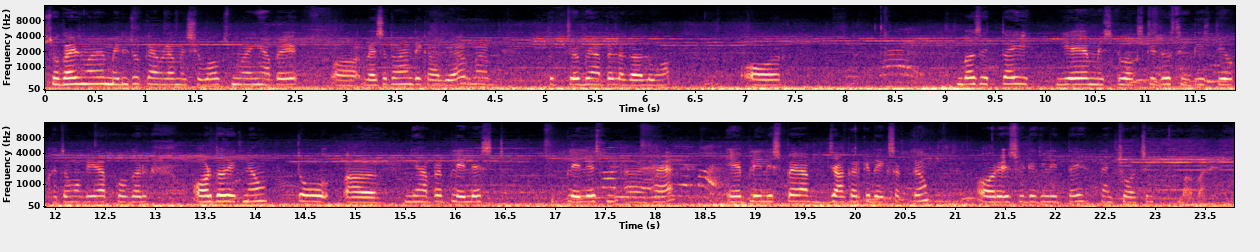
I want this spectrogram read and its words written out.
सो गाइज़ मुझे मिल चुका है मेरा मिस्टर बॉक्स मैं यहाँ पे आ, वैसे तो मैंने दिखा दिया है मैं पिक्चर भी यहाँ पे लगा लूँगा। और बस इतना ही ये मिस्टर बॉक्स की जो सीरीज़ थी वो ख़त्म हो गई आपको अगर और दो देखने हो तो यहाँ पे प्लेलिस्ट प्लेलिस्ट है। ये प्लेलिस्ट पे आप जा कर के देख सकते हो। और इस वीडियो के लिए इतना ही। Thanks for watching bye bye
